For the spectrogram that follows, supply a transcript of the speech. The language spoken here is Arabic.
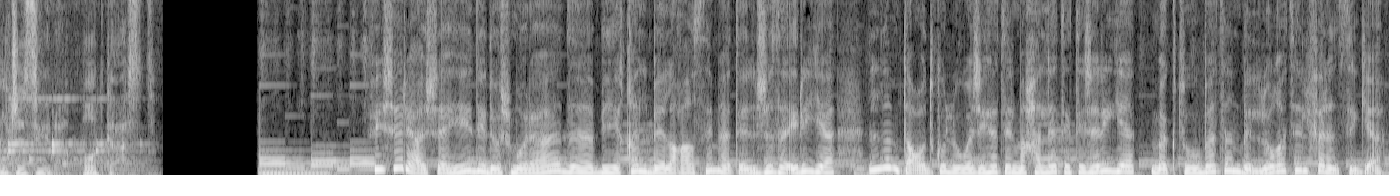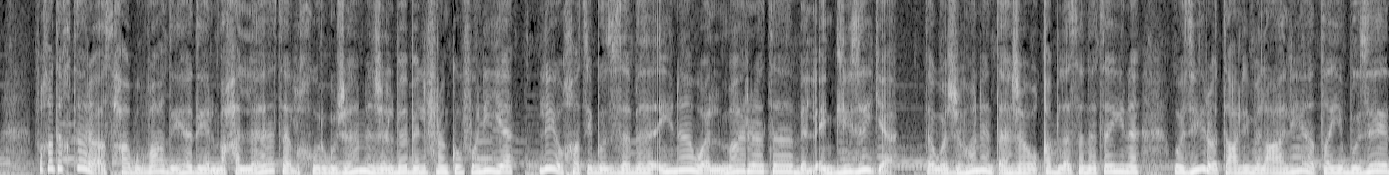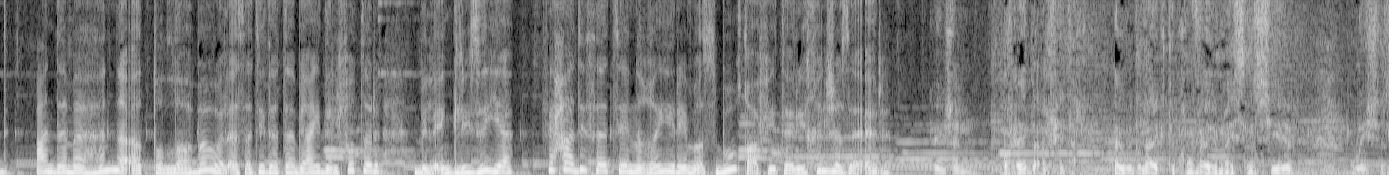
الجزيرة بودكاست. في شارع الشهيد دوش مراد بقلب العاصمة الجزائرية لم تعد كل واجهات المحلات التجارية مكتوبة باللغة الفرنسية. فقد اختار أصحاب بعض هذه المحلات الخروج من جلباب الفرنكوفونية ليخاطبوا الزبائن والمارة بالإنجليزية. توجه انتهجه قبل سنتين. وزير التعليم العالي الطيب بوزيد عندما هنأ الطلاب والأساتذة بعيد الفطر بالإنجليزية في حادثة غير مسبوقة في تاريخ الجزائر. عيد الفطر I would like to convey my sincere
